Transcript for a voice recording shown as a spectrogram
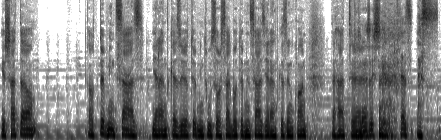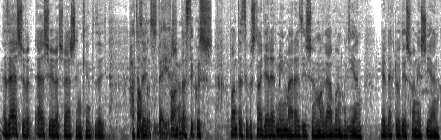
és hát a, a több mint száz jelentkező, több mint 20 országból több mint száz jelentkezőnk van, tehát ez, ez, ez, ez, ez első, első éves versenyként ez egy, hát ez egy teljesen. fantasztikus, fantasztikus nagy eredmény már ez is önmagában, hogy ilyen érdeklődés van, és ilyen,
